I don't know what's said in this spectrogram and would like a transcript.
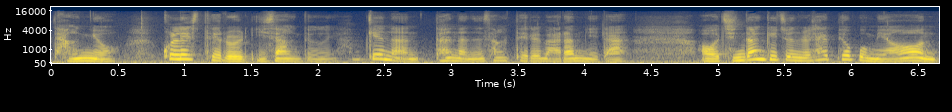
당뇨, 콜레스테롤 이상 등을 함께 나타나는 상태를 말합니다. 어, 진단 기준을 살펴보면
